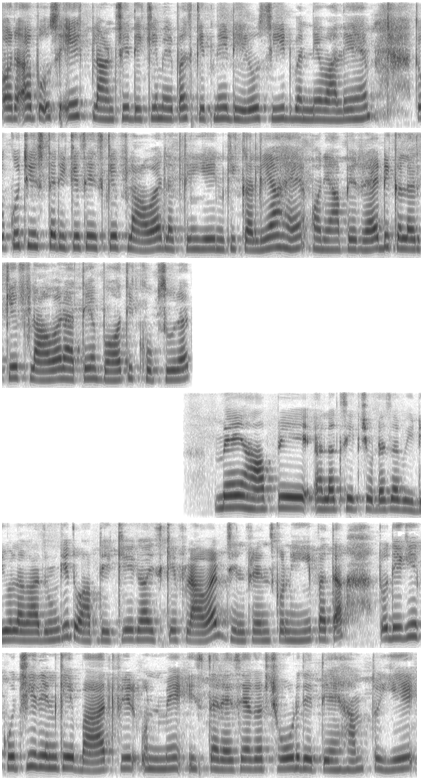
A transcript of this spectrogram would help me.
और अब उस एक प्लांट से देखिए मेरे पास कितने ढेरों सीड बनने वाले हैं। तो कुछ इस तरीके से इसके फ्लावर लगते हैं। ये इनकी कलियाँ हैं और यहाँ पे रेड कलर के फ्लावर आते हैं। बहुत ही खूबसूरत। मैं यहाँ पे अलग से एक छोटा सा वीडियो लगा दूँगी। तो आप देखिएगा इसके फ्लावर जिन फ्रेंड्स को नहीं पता। तो देखिए, कुछ ही दिन के बाद फिर उनमें इस तरह से अगर छोड़ देते हैं हम तो ये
